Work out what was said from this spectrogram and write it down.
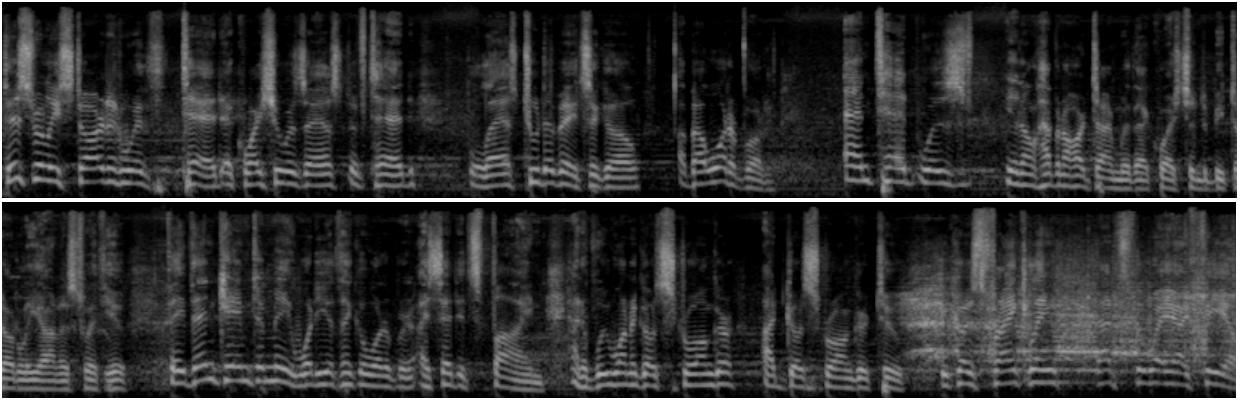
This really started with Ted. A question was asked of Ted last two debates ago about waterboarding. And Ted was, you know, having a hard time with that question, to be totally honest with you. They then came to me, what do you think of waterboarding? I said, it's fine. And if we want to go stronger, I'd go stronger too. Because frankly, that's the way I feel.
